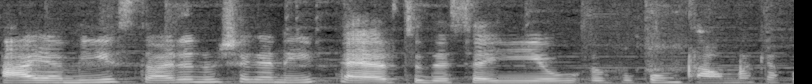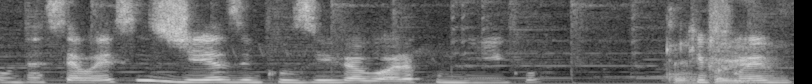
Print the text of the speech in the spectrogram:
Ai, a minha história não chega nem perto desse aí. Eu, eu vou contar uma que aconteceu esses dias, inclusive agora comigo. Conta que aí. foi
